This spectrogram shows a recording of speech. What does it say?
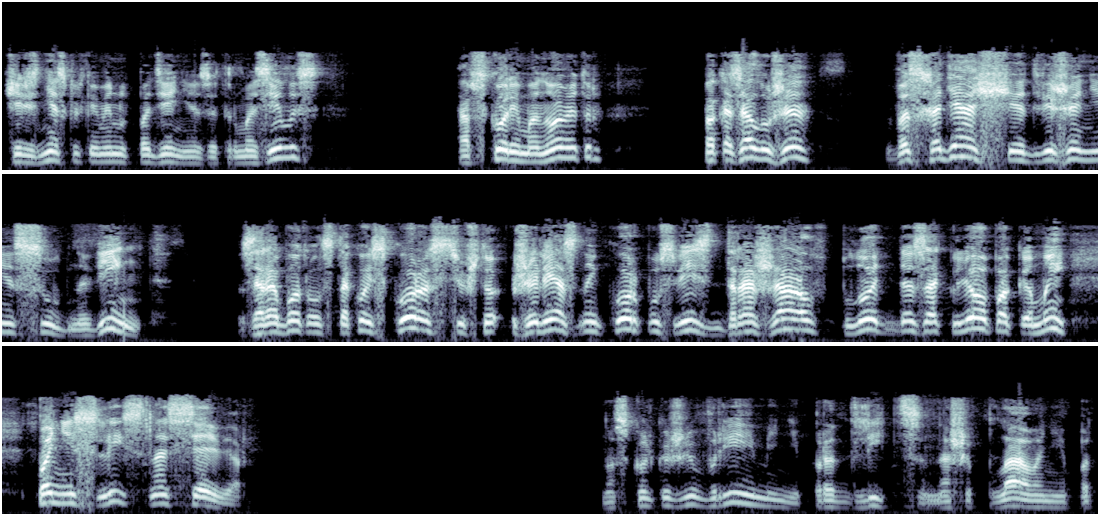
Через несколько минут падение затормозилось, а вскоре манометр показал уже восходящее движение судна. Винт заработал с такой скоростью, что железный корпус весь дрожал вплоть до заклепок, и мы понеслись на север. Но сколько же времени продлится наше плавание под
